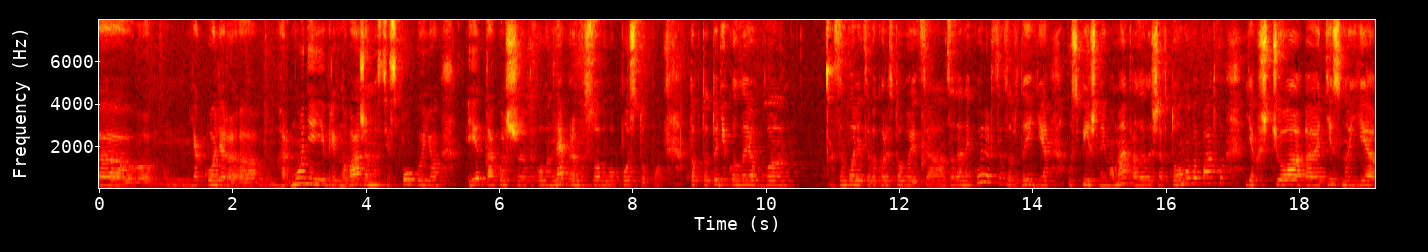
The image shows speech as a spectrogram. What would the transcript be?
е, як колір гармонії, врівноваженості, спокою. І також такого непримусового поступу. Тобто тоді, коли в символіці використовується зелений колір, це завжди є успішний момент, але лише в тому випадку, якщо е, дійсно є,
